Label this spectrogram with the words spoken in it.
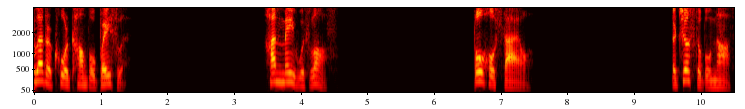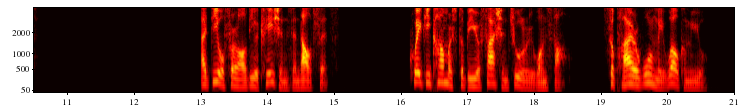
Leather cord combo bracelet. Handmade with love. Boho style. Adjustable knot. Ideal for all the occasions and outfits. Quake e-commerce to be your fashion jewelry one stop. Supplier warmly welcome you.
